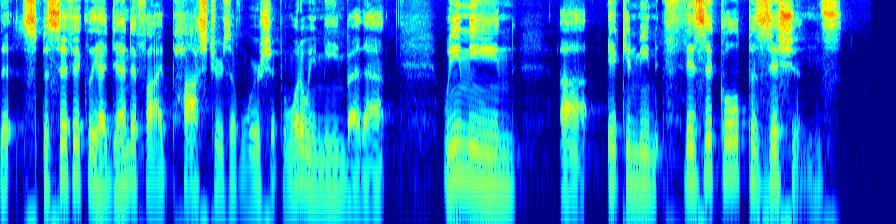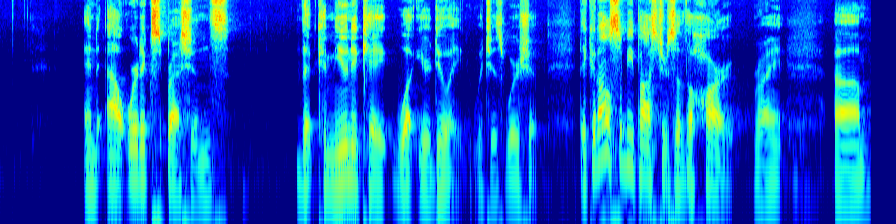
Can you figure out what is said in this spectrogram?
that specifically identified postures of worship. And what do we mean by that? We mean uh, it can mean physical positions and outward expressions that communicate what you're doing, which is worship. They can also be postures of the heart, right? Um,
